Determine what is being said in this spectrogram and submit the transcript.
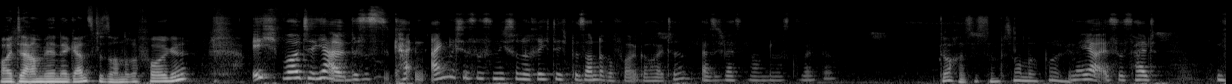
Heute haben wir eine ganz besondere Folge. Ich wollte, ja, das ist kein, eigentlich ist es nicht so eine richtig besondere Folge heute. Also ich weiß nicht, warum du das gesagt hast. Doch, es ist eine besondere Folge. Naja, es ist halt.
